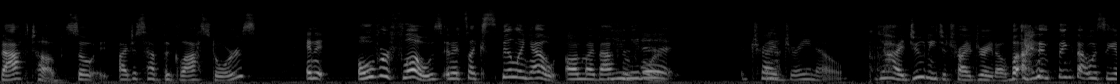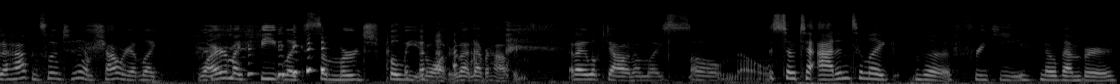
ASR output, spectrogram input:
bathtub, so I just have the glass doors, and it overflows and it's like spilling out on my bathroom you need floor. to try Yeah. Drano. Yeah, I do need to try Drano, but I didn't think that was gonna happen. So then today I'm showering. I'm like, why are my feet like submerged fully in water? That never happens. And I look down. I'm like, oh no. So to add into like the freaky November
